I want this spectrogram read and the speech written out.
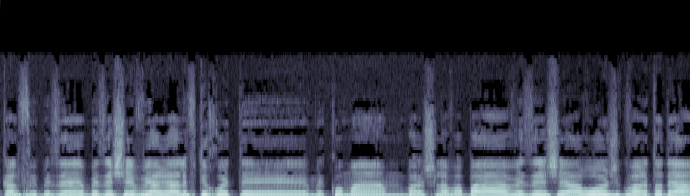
קלפי. בזה, בזה שוויאריאל הבטיחו את אה, מקומם בשלב הבא, וזה שהראש כבר, אתה יודע,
